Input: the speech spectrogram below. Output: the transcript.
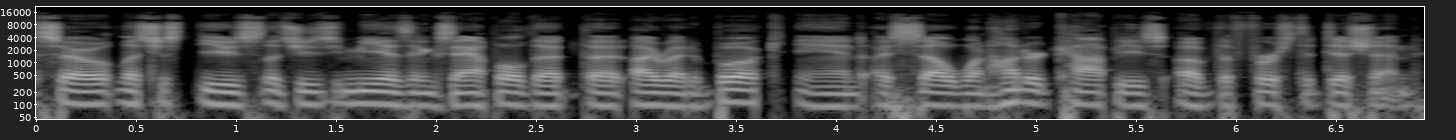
So let's just use let's use me as an example that that I write a book and I sell 100 copies of the first edition.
